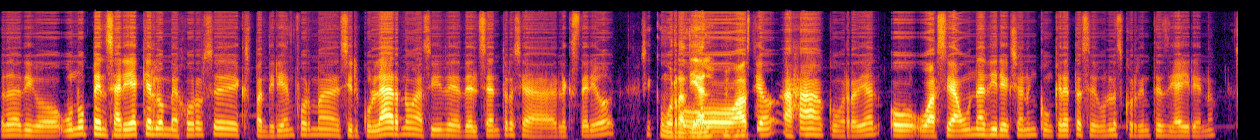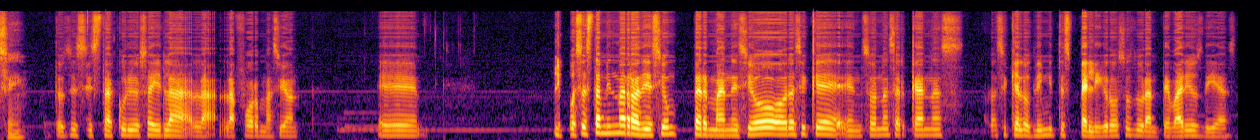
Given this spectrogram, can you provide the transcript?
¿Verdad? Digo, uno pensaría que a lo mejor se expandiría en forma circular, ¿no? Así de- del centro hacia el exterior. Sí, como radial. O hacia, ajá, como radial. O, o hacia una dirección en concreta según las corrientes de aire, ¿no? Sí. Entonces está curiosa ahí la, la- la formación. Eh, y pues esta misma radiación permaneció ahora sí que en zonas cercanas, ahora sí que a los límites peligrosos durante varios días.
